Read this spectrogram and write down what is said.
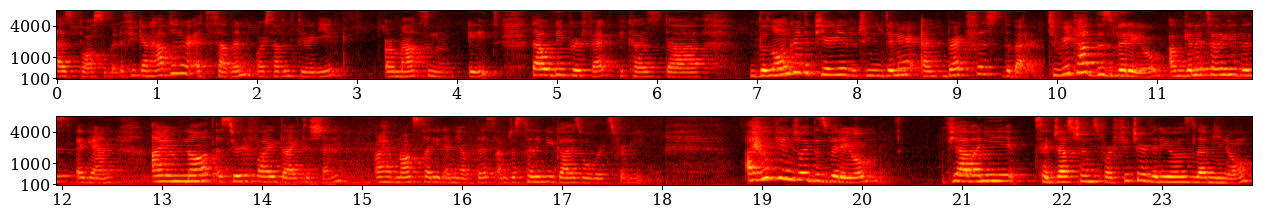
as possible. If you can have dinner at 7 or 7.30 or maximum 8, that would be perfect because the the longer the period between dinner and breakfast, the better. To recap this video, I'm gonna tell you this again. I am not a certified dietitian. I have not studied any of this. I'm just telling you guys what works for me. I hope you enjoyed this video. If you have any suggestions for future videos, let me know.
